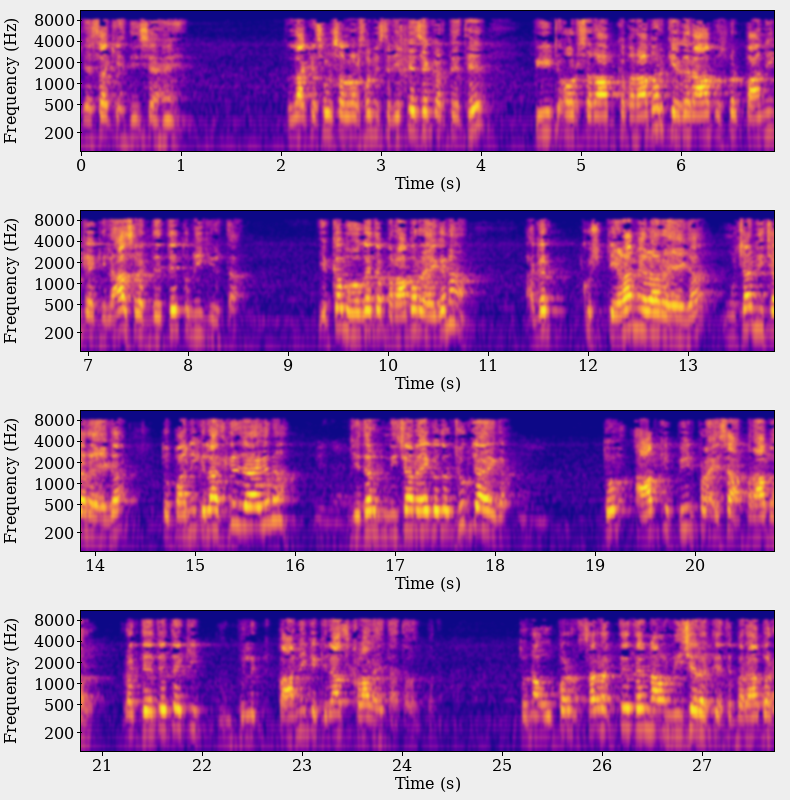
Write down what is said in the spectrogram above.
جیسا کہ حدیثیں ہیں۔ اللہ کے سور صلی اللہ علیہ وسلم اس طریقے سے کرتے تھے۔ پیٹ اور سر آپ کا برابر کہ اگر آپ اس پر پانی کا گلاس رکھ دیتے تو نہیں گرتا۔ یہ کب ہوگا جب برابر رہے گا نا؟ اگر کچھ ٹیڑھا میڑا رہے گا، اونچا نیچا رہے گا، تو پانی گلاس گر جائے گا نا؟ جدھر نیچا رہے گا، ادھر جھک جائے گا۔ تو آپ کی پیٹ پر ایسا برابر رکھ دیتے تھے کہ پانی کے گلاس کھڑا رہتا تھا اس پر۔ تو نہ اوپر سر رکھتے تھے، نہ نیچے رکھتے تھے، برابر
